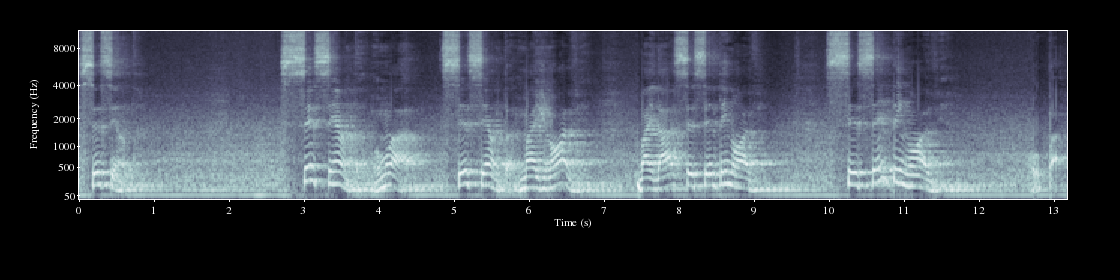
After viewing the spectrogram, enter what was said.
60. 60, vamos lá. 60 mais 9 vai dar 69. 69. Opa.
